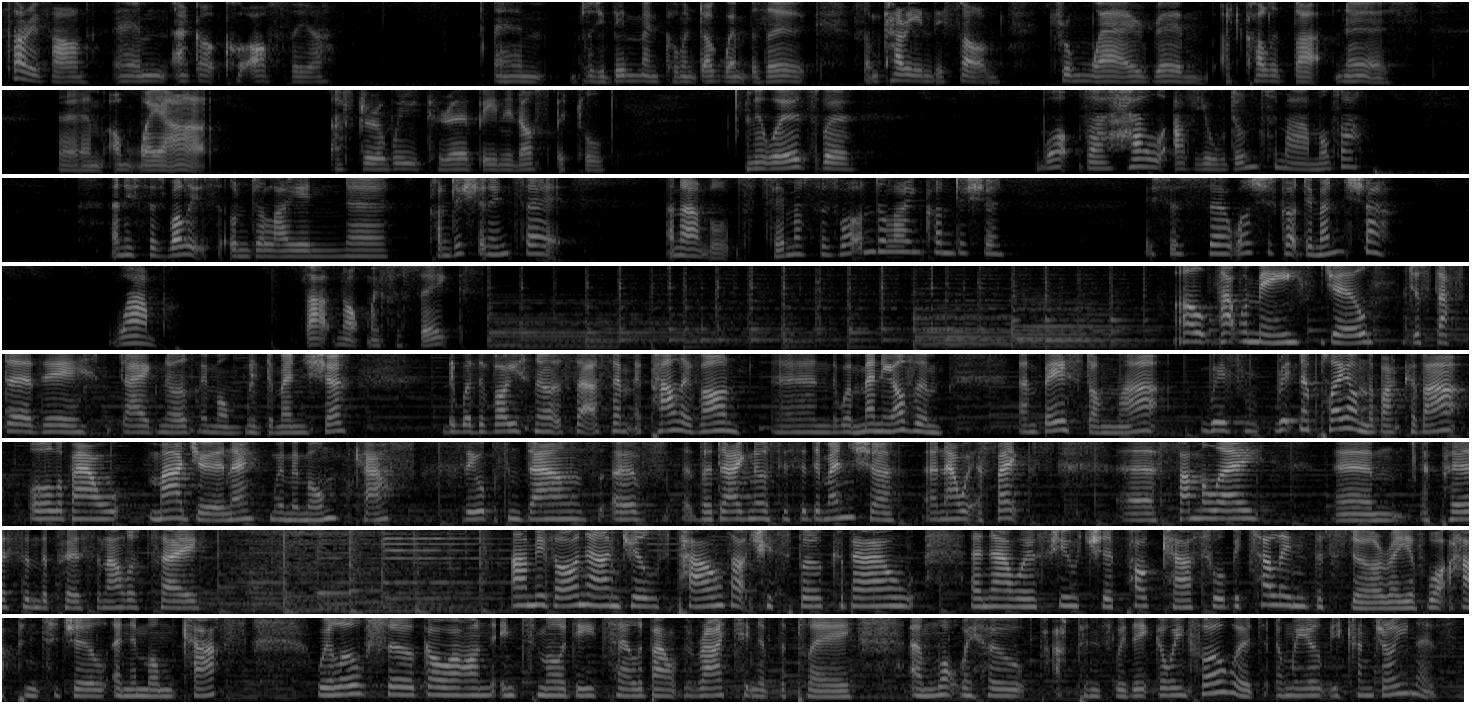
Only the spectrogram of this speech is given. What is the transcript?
Sorry, Fawn. Um, I got cut off there. Um, bloody bin men come and dog went berserk. So I'm carrying this on from where um, I'd collared that nurse um, on way out after a week of her being in hospital. My words were, What the hell have you done to my mother? And he says, Well, it's underlying uh, condition, isn't it? And I looked at him, I says, What underlying condition? He says, uh, Well, she's got dementia. Wham! That knocked me for six. Well, that were me, Jill, just after they diagnosed my mum with dementia. There were the voice notes that I sent my pal Yvonne, and there were many of them. And based on that, we've written a play on the back of that, all about my journey with my mum, Kath, the ups and downs of the diagnosis of dementia and how it affects a family, um, a person, the personality. I'm Yvonne, I'm Jill's pal that she spoke about, and our future podcast will be telling the story of what happened to Jill and her mum Kath. We'll also go on into more detail about the writing of the play and what we hope happens with it going forward, and we hope you can join us.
